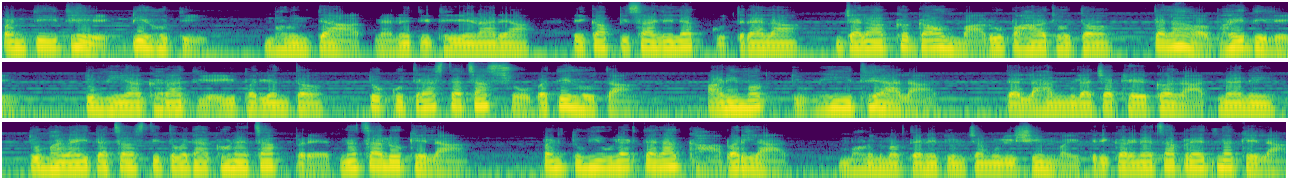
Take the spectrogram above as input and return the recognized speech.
पण ती इथे एकटी होती. म्हणून त्या आत्म्याने तिथे येणाऱ्या एका पिसाळलेल्या कुत्र्याला ज्याला अख्खं गाव मारू पाहत होतं त्याला अभय दिले. तुम्ही या घरात येईपर्यंत तो कुत्राच त्याचा सोबती होता. आणि मग तुम्ही इथे आलात. त्या लहान मुलाच्या खेळकर आत्म्याने तुम्हालाही त्याचं अस्तित्व दाखवण्याचा प्रयत्न चालू केला. पण तुम्ही उलट त्याला घाबरलात. म्हणून मग त्याने तुमच्या मुलीशी मैत्री करण्याचा प्रयत्न केला.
